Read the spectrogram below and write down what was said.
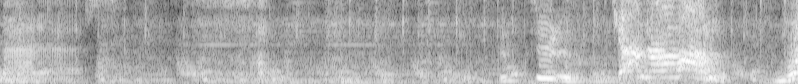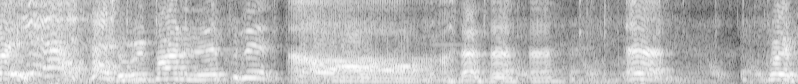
badass. This dude is. Jump on! Wait, Yes! did we find an infinite? Oh. Quick,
